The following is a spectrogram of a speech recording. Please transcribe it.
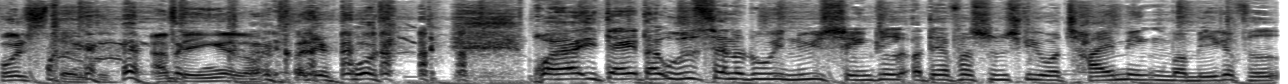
Fuldstændig. Jamen, det er ingen løgn. Prøv at høre, i dag der udsender du en ny single, og derfor synes vi jo, at timingen var mega fed.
